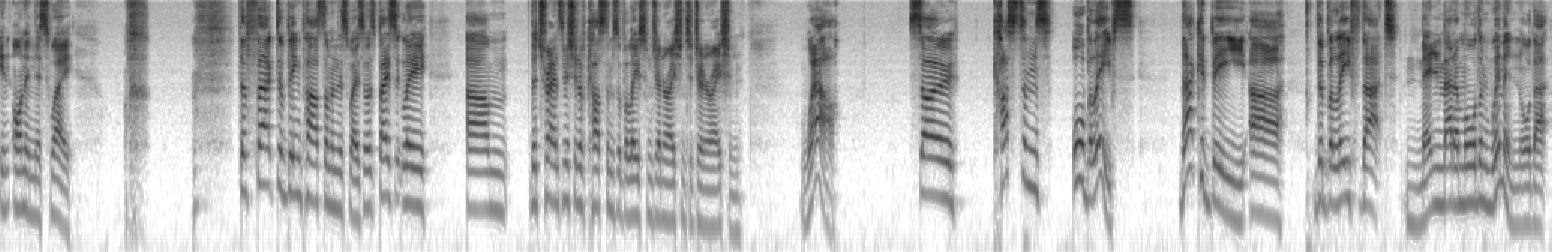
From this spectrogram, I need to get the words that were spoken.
in on in this way. the fact of being passed on in this way. So it's basically um, the transmission of customs or beliefs from generation to generation. Wow. So customs or beliefs that could be uh, the belief that men matter more than women, or that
